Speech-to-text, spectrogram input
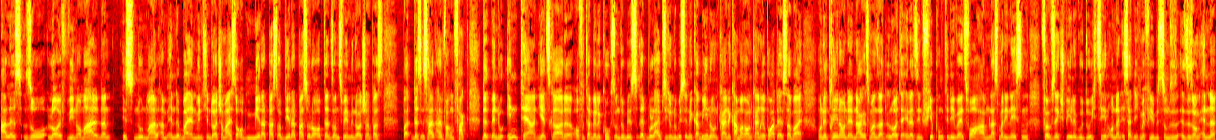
alles so läuft wie normal, dann ist nun mal am Ende Bayern München deutscher Meister. Ob mir das passt, ob dir das passt oder ob das sonst wem in Deutschland passt, das ist halt einfach ein Fakt. Wenn du intern jetzt gerade auf die Tabelle guckst und du bist Red Bull Leipzig und du bist in der Kabine und keine Kamera und kein Reporter ist dabei und der Trainer und der Nagelsmann sagt, Leute, ey, das sind vier Punkte, die wir jetzt vorhaben. Lass mal die nächsten fünf, sechs Spiele gut durchziehen und dann ist halt nicht mehr viel bis zum Saisonende.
